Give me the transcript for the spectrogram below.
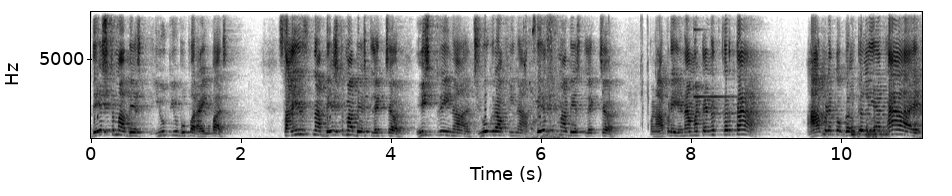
બેસ્ટમાં બેસ્ટ યુટ્યુબ ઉપર આપ્યા છે. સાયન્સના બેસ્ટમાં બેસ્ટ લેક્ચર હિસ્ટ્રીના જિયોગ્રાફીના બેસ્ટમાં બેસ્ટ લેક્ચર પણ આપણે એના માટે નથી કરતા. આપણે તો ગલગલિયા થાય,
